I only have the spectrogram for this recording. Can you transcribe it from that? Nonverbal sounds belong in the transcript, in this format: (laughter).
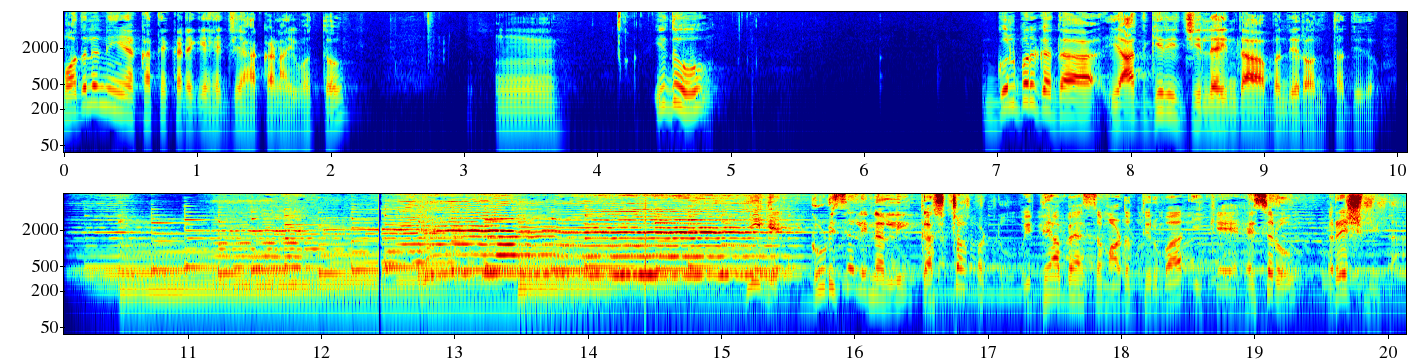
ಮೊದಲನೆಯ ಕತೆ ಕಡೆಗೆ ಹೆಜ್ಜೆ ಹಾಕೋಣ ಇವತ್ತು. ಇದು ಗುಲ್ಬರ್ಗದ ಯಾದಗಿರಿ ಜಿಲ್ಲೆಯಿಂದ ಬಂದಿರೋವಂಥದ್ದಿದು ಹೀಗೆ ಗುಡಿಸಲಿನಲ್ಲಿ ಕಷ್ಟಪಟ್ಟು ವಿದ್ಯಾಭ್ಯಾಸ ಮಾಡುತ್ತಿರುವ ಈಕೆಯ ಹೆಸರು ರೇಷ್ಮಿತಾ.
